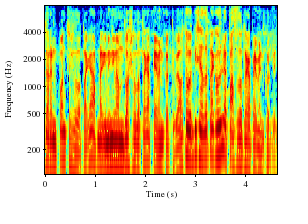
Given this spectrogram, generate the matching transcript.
ধরেন পঞ্চাশ হাজার টাকা, আপনাকে মিনিমাম দশ হাজার টাকা পেমেন্ট করতে হবে, অথবা বিশ হাজার টাকা হলে পাঁচ হাজার টাকা পেমেন্ট করবেন।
